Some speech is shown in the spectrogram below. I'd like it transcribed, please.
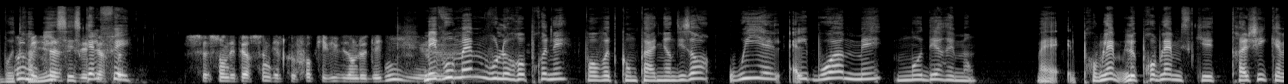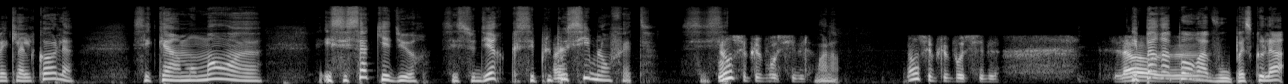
votre Oui, mais amie c'est ce qu'elle fait Ce sont des personnes quelquefois qui vivent dans le déni. mais euh, vous-même, vous le reprenez pour votre compagne en disant oui, elle, elle boit, mais modérément. Mais le problème, le problème, ce qui est tragique avec l'alcool, c'est qu'à un moment, euh, et c'est ça qui est dur, c'est se dire que c'est plus possible en fait. Non, c'est plus possible. Voilà. Non, c'est plus possible. Là, Et par euh, rapport à vous, parce que là,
